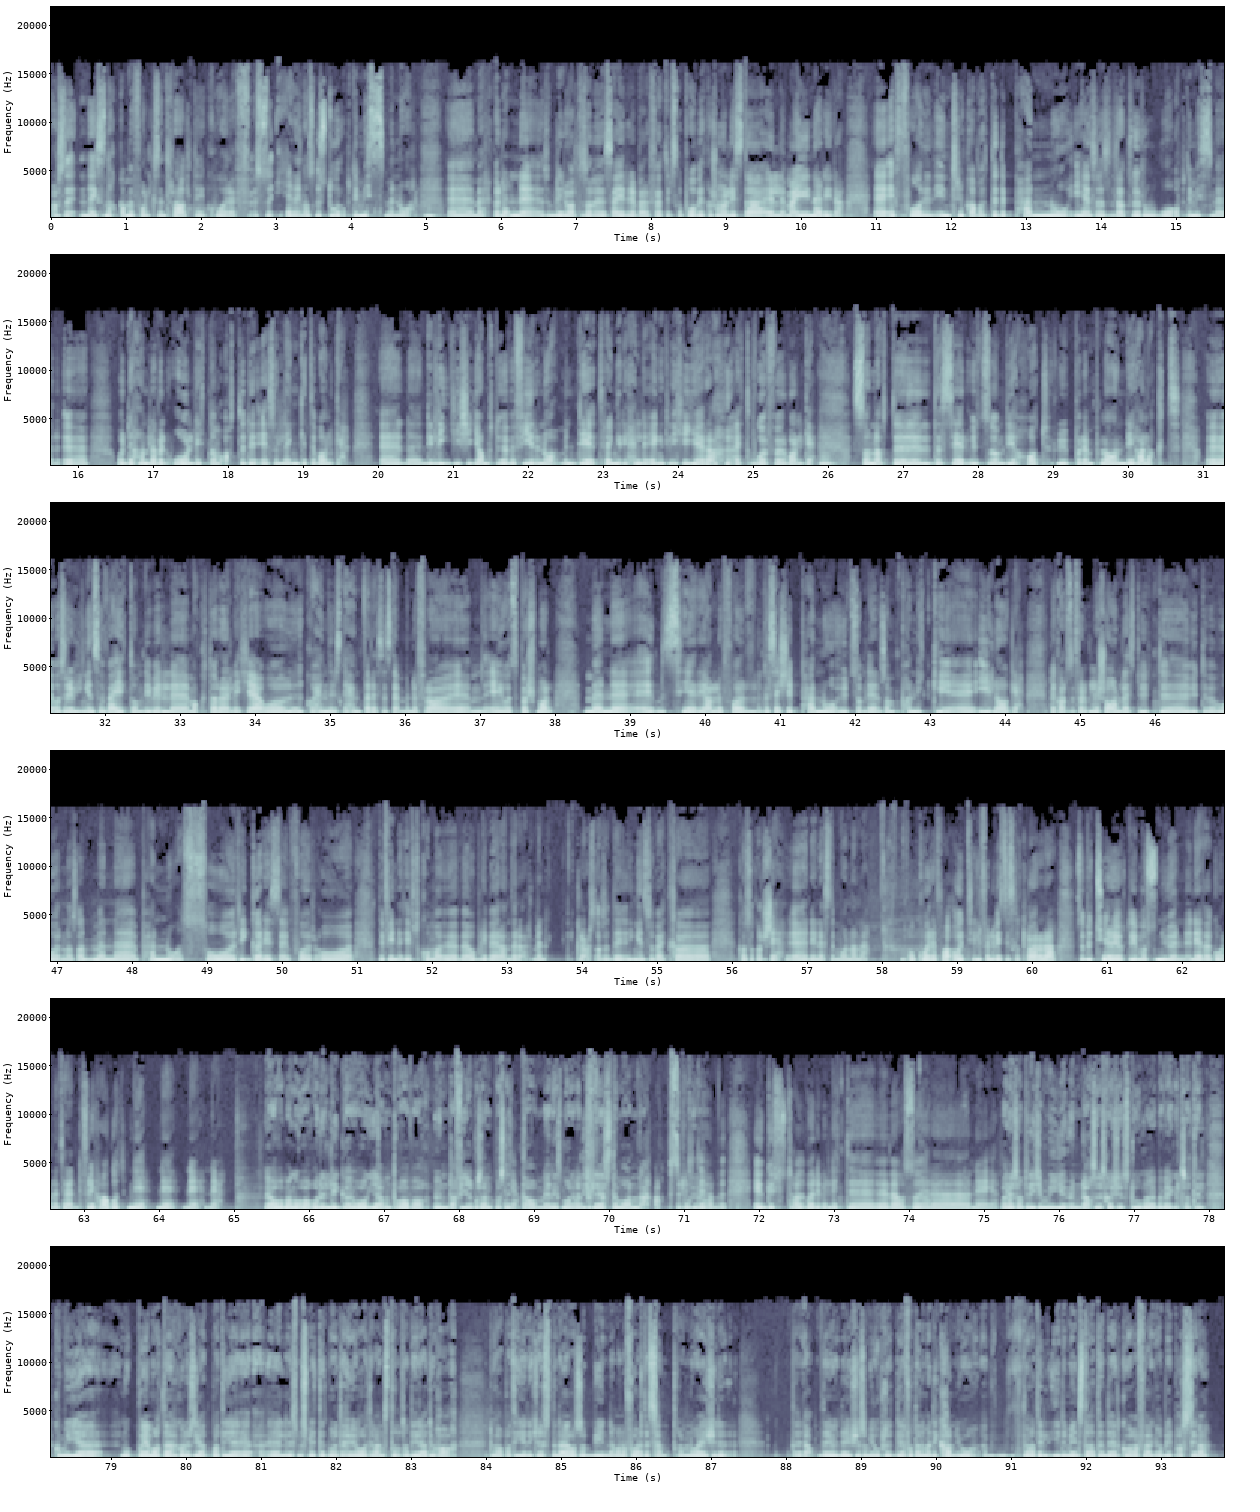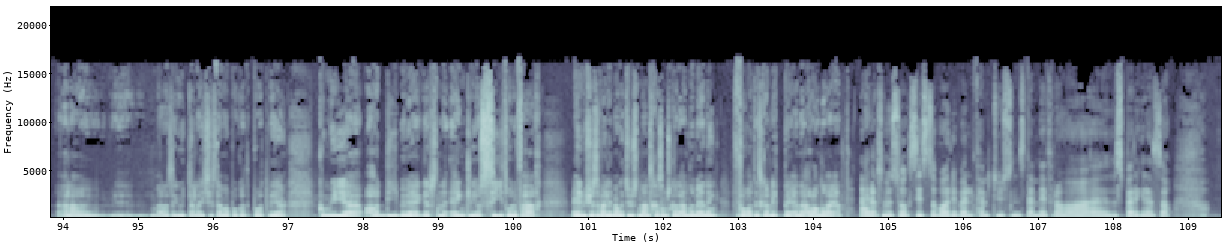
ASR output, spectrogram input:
Altså, når jeg snakker med folk sentralt i KrF, så er det en ganske stor optimisme nå. Mm. Eh, merker den, eh, Så blir det jo alltid sånn sier de bare for at de skal påvirke journalister, eller mener de det? Eh, jeg får en inntrykk av at det per nå er en slags ro og optimisme. Eh, og det handler vel òg litt om at det er så lenge til valget. Eh, de ligger ikke jevnt over fire nå, men det trenger de heller egentlig ikke gjøre et år før valget. Mm. Sånn at eh, det ser ut som de har tro på den planen de har lagt. Eh, og så er det jo ingen som vet om de vil eh, makte det eller ikke, og hender de skal hente disse stemmene fra, eh, er jo et spørsmål. Men jeg ser i alle fall Det ser ikke per nå ut som det er en sånn panikk i, i laget. Det kan selvfølgelig se annerledes ut utover våren og sånn, men per nå så rigger de seg for å definitivt komme over og bli værende der. Men klart. Altså, det er ingen som vet hva, hva som kan skje eh, de neste månedene. Og, KrF, og i tilfelle hvis de skal klare det, så betyr det jo at de må snu en nedadgående trend. For de har gått ned, ned, ned, ned. Ja, over mange år, og det ligger jo òg jevnt over under 4% på snittet ja. av meningsmålinger de fleste månedene. Absolutt. I sånn. august var det vel litt uh, over, og så er det ned igjen. Men det er samtidig ikke mye under, så det skal ikke store bevegelser til. Hvor mye no, på en måte kan du si at partiet er, er liksom splittet både til høyre og til venstre. Sant? I det at du har, du har partiet De kristne der, og så begynner man å få det til sentrum. Nå er ikke det ja, det er, jo, det er jo ikke så mye oppslutning de har fått ennå, men det kan jo føre til i det minste at en del KrF-velgere blir passive eller eh, melder seg ut eller ikke stemmer på partiet. Hvor mye har de bevegelsene egentlig å si, tror du? For her er det ikke så veldig mange tusen mennesker som skal endre mening for at de skal vippe ene eller andre veien. Nei da, som vi så sist, så var det vel 5000 stemmer fra eh, sperregrensa.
